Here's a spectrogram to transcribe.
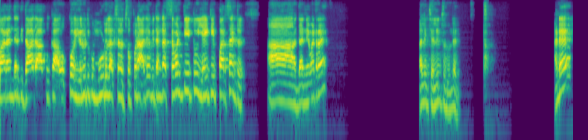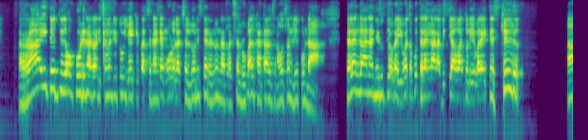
వారందరికి దాదాపుగా ఒక్కో యూనిట్కు మూడు లక్షల చొప్పున అదే విధంగా సెవెంటీ టు ఎయిటీ పర్సెంట్ ఆ దాన్ని ఏమంటారా? మళ్ళీ చెల్లించుడు ఉండదు అంటే రాయితీతో కూడినటువంటి సెవెంటీ టు ఎయిటీ పర్సెంట్ అంటే మూడు లక్షలు లోన్ ఇస్తే రెండున్నర లక్షల రూపాయలు కట్టాల్సిన అవసరం లేకుండా తెలంగాణ నిరుద్యోగ యువతకు తెలంగాణ విద్యావంతులు ఎవరైతే స్కిల్డ్ ఆ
